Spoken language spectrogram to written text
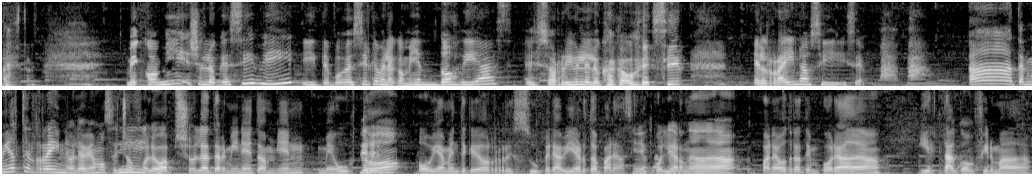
Ahí está. Me comí, yo lo que sí vi, y te puedo decir que me la comí en dos días, es horrible lo que acabo de decir. El reino sí dice, pa, pa. Ah, terminaste el reino, le habíamos hecho follow-up. Yo la terminé también, me gustó. Pero- Obviamente quedó re súper abierta para, sin spoilear nada, para otra temporada. Y está confirmada.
